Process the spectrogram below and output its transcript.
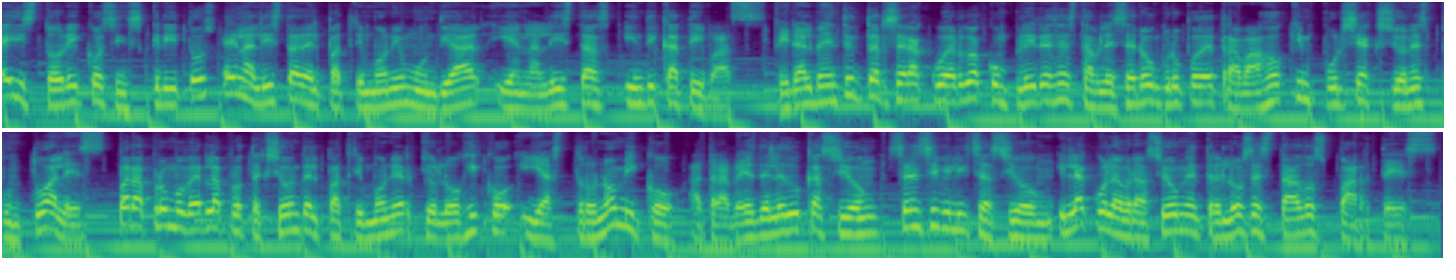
e históricos inscritos en la lista del Patrimonio Mundial y en las listas indicativas. Finalmente, un tercer acuerdo a cumplir es establecer un grupo de trabajo que impulse acciones puntuales para promover la protección del patrimonio arqueológico y astronómico a través de la educación, sensibilización y la colaboración entre los estados partes.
